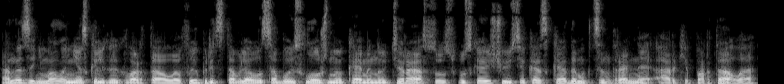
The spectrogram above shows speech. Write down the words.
Она занимала несколько кварталов и представляла собой сложную каменную террасу, спускающуюся каскадом к центральной арке портала,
